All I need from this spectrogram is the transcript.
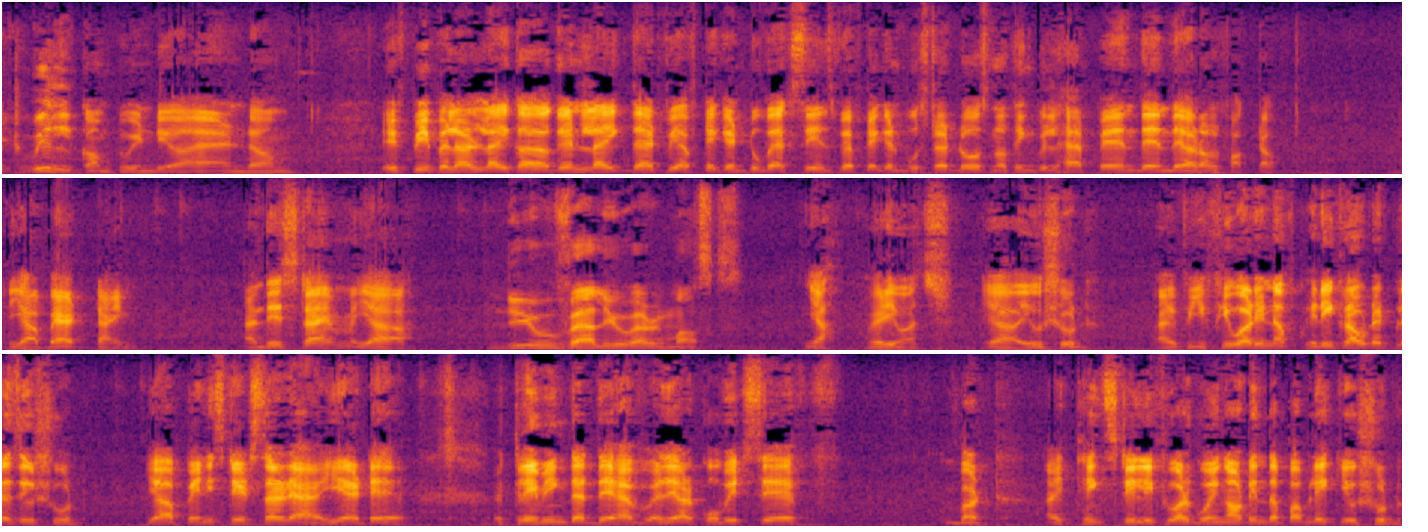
it will come to India. And um, if people are like uh, again like that, we have taken two vaccines, we have taken booster dose, nothing will happen, then they are all fucked up. Yeah, bad time. And this time, yeah, Do you value wearing masks? yeah, very much. Yeah, you should. If, if you are in a very crowded place, you should. Yeah, many states are uh, yet uh, claiming that they have they are COVID safe, but I think still, if you are going out in the public, you should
